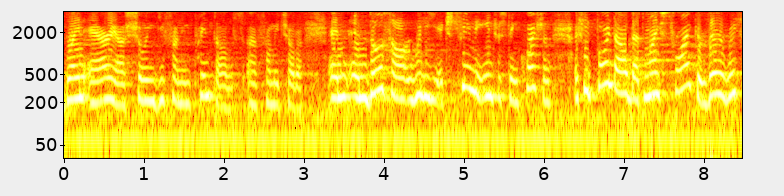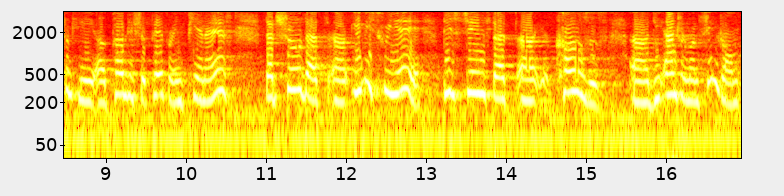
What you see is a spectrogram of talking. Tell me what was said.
brain areas showing different imprintomes uh, from each other. And, and those are really extremely interesting questions. I should point out that Mike Stryker very recently uh, published a paper in PNAS that showed that uh, UBE3A, these genes that uh, causes uh, the Angelman syndrome,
